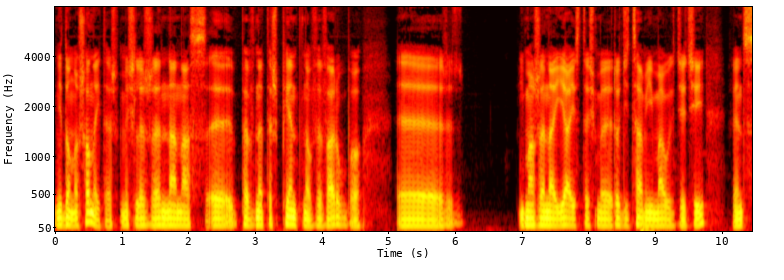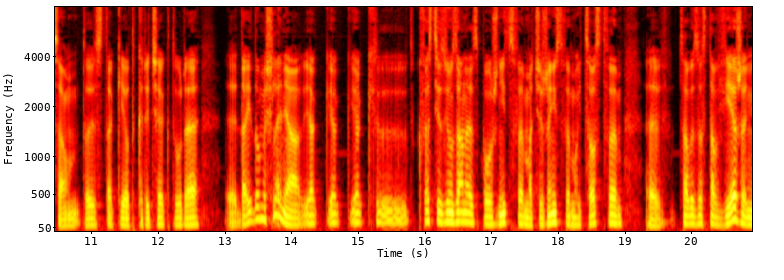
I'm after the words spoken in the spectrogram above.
niedonoszonej też, myślę, że na nas y, pewne też piętno wywarł, bo y, i Marzena i ja jesteśmy rodzicami małych dzieci, więc sam to jest takie odkrycie, które e, daje do myślenia, jak, jak, jak e, kwestie związane z położnictwem, macierzyństwem, ojcostwem, e, cały zestaw wierzeń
